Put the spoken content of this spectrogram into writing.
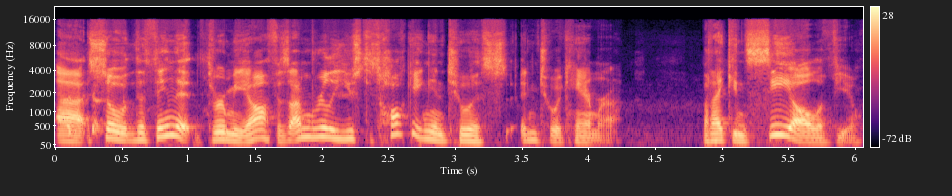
uh so the thing that threw me off is i'm really used to talking into a, into a camera but i can see all of you.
